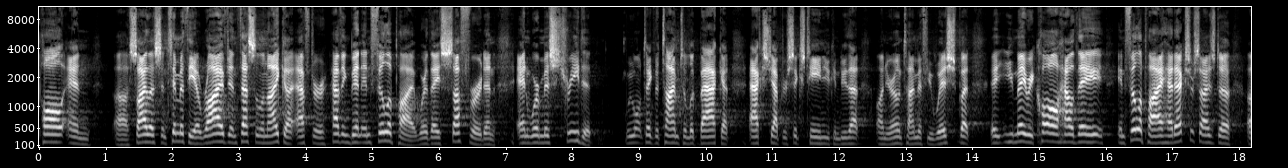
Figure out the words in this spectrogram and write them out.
Paul and uh, Silas and Timothy arrived in Thessalonica after having been in Philippi, where they suffered and, and were mistreated. We won't take the time to look back at Acts chapter 16. You can do that on your own time if you wish. But uh, you may recall how they, in Philippi, had exorcised a, a,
